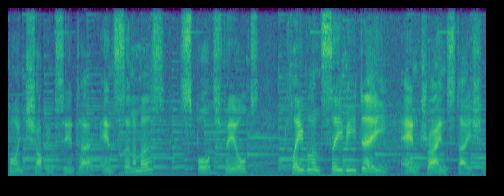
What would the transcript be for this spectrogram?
Point Shopping Centre and cinemas, sports fields, Cleveland CBD and train station.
